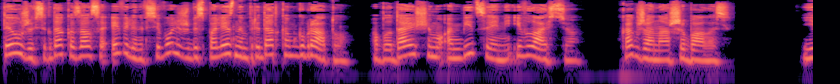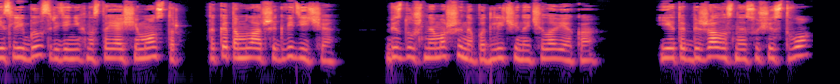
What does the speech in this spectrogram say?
Тео же всегда казался Эвелин всего лишь бесполезным придатком к брату, обладающему амбициями и властью. Как же она ошибалась. Если и был среди них настоящий монстр, так это младший Гвидича, бездушная машина под личиной человека. И это безжалостное существо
